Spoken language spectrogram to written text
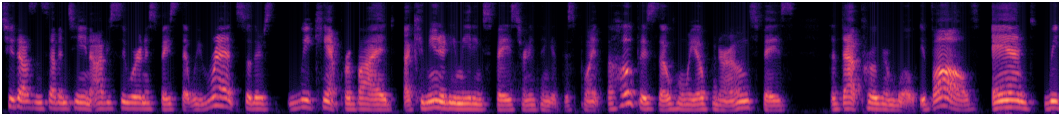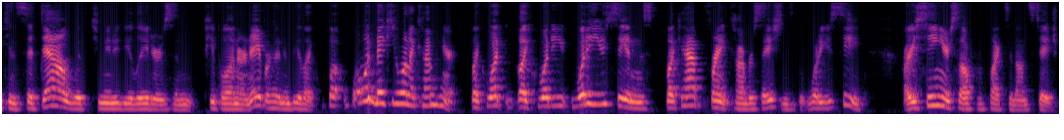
2017. Obviously, we're in a space that we rent, so there's we can't provide a community meeting space or anything at this point. The hope is though when we open our own space that that program will evolve and we can sit down with community leaders and people in our neighborhood and be like what, what would make you want to come here? Like what like what do you what do you see in this like have frank conversations but what do you see? Are you seeing yourself reflected on stage?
